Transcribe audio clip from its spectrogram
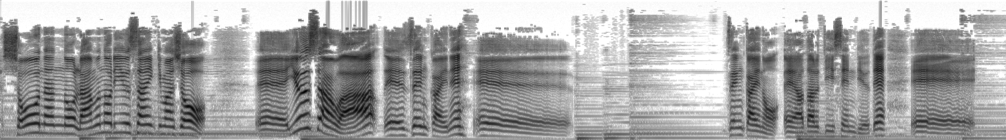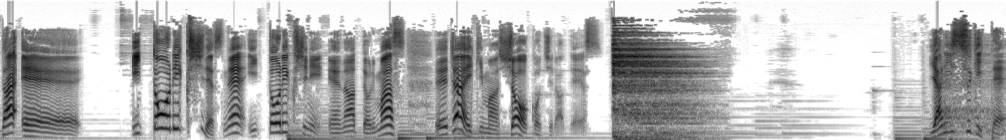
湘南のラムノリユウさん行きましょう。えー、ユウさんは、えー、前回ね、えー、前回の、えー、アダルティ川柳で、えー、だ、えー、一等陸士ですね。一等陸士に、えー、なっております。えー、じゃあ行きましょう。こちらです。やりすぎて、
